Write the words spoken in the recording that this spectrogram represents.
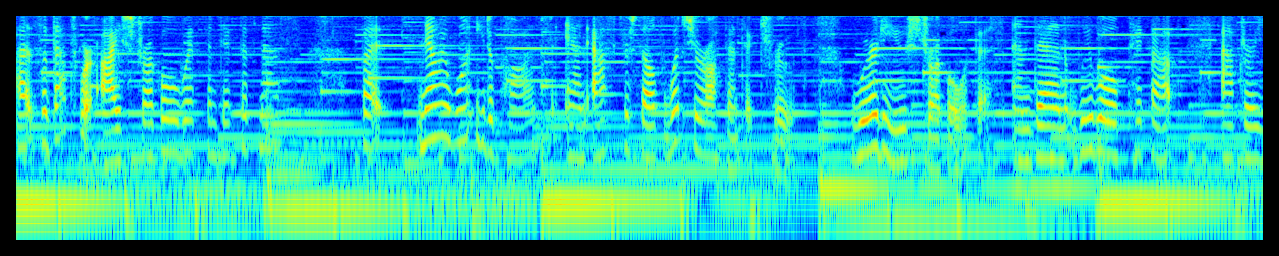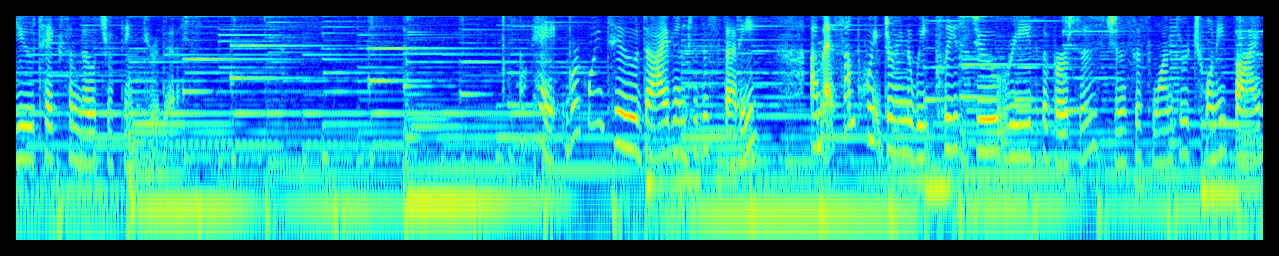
Uh, so that's where I struggle with vindictiveness. But now I want you to pause and ask yourself what's your authentic truth? Where do you struggle with this? And then we will pick up after you take some notes or think through this. Okay, we're going to dive into the study. Um, at some point during the week, please do read the verses, Genesis 1 through 25.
